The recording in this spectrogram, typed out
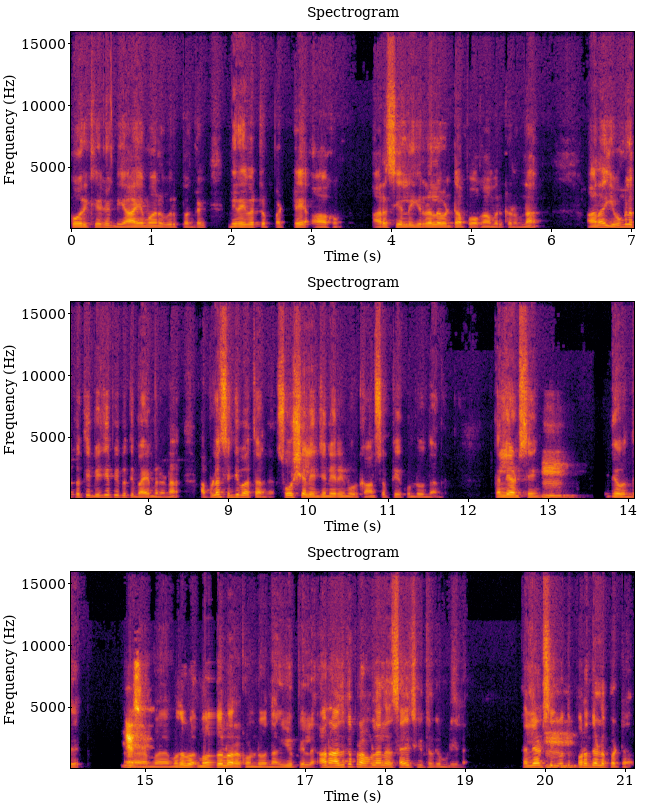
கோரிக்கைகள் நியாயமான விருப்பங்கள் நிறைவேற்றப்பட்டே ஆகும். அரசியல்ல இரலவெண்டா போகாம இருக்கணும்னா ஆனா இவங்களை பத்தி பிஜேபி பத்தி பயம் என்னன்னா அப்படிலாம் செஞ்சு பார்த்தாங்க. சோஷியல் இன்ஜினியரிங் ஒரு கான்செப்டே கொண்டு வந்தாங்க. கல்யாண் சிங். இங்க வந்து முதல்வர் முதல்வரை கொண்டு வந்தாங்க யூபியில் ஆனா அதுக்கப்புறம் அவங்களால சகிச்சுக்கிட்டு இருக்க முடியல. கல்யாண் சிங் வந்து. புறந்தள்ளப்பட்டார்.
